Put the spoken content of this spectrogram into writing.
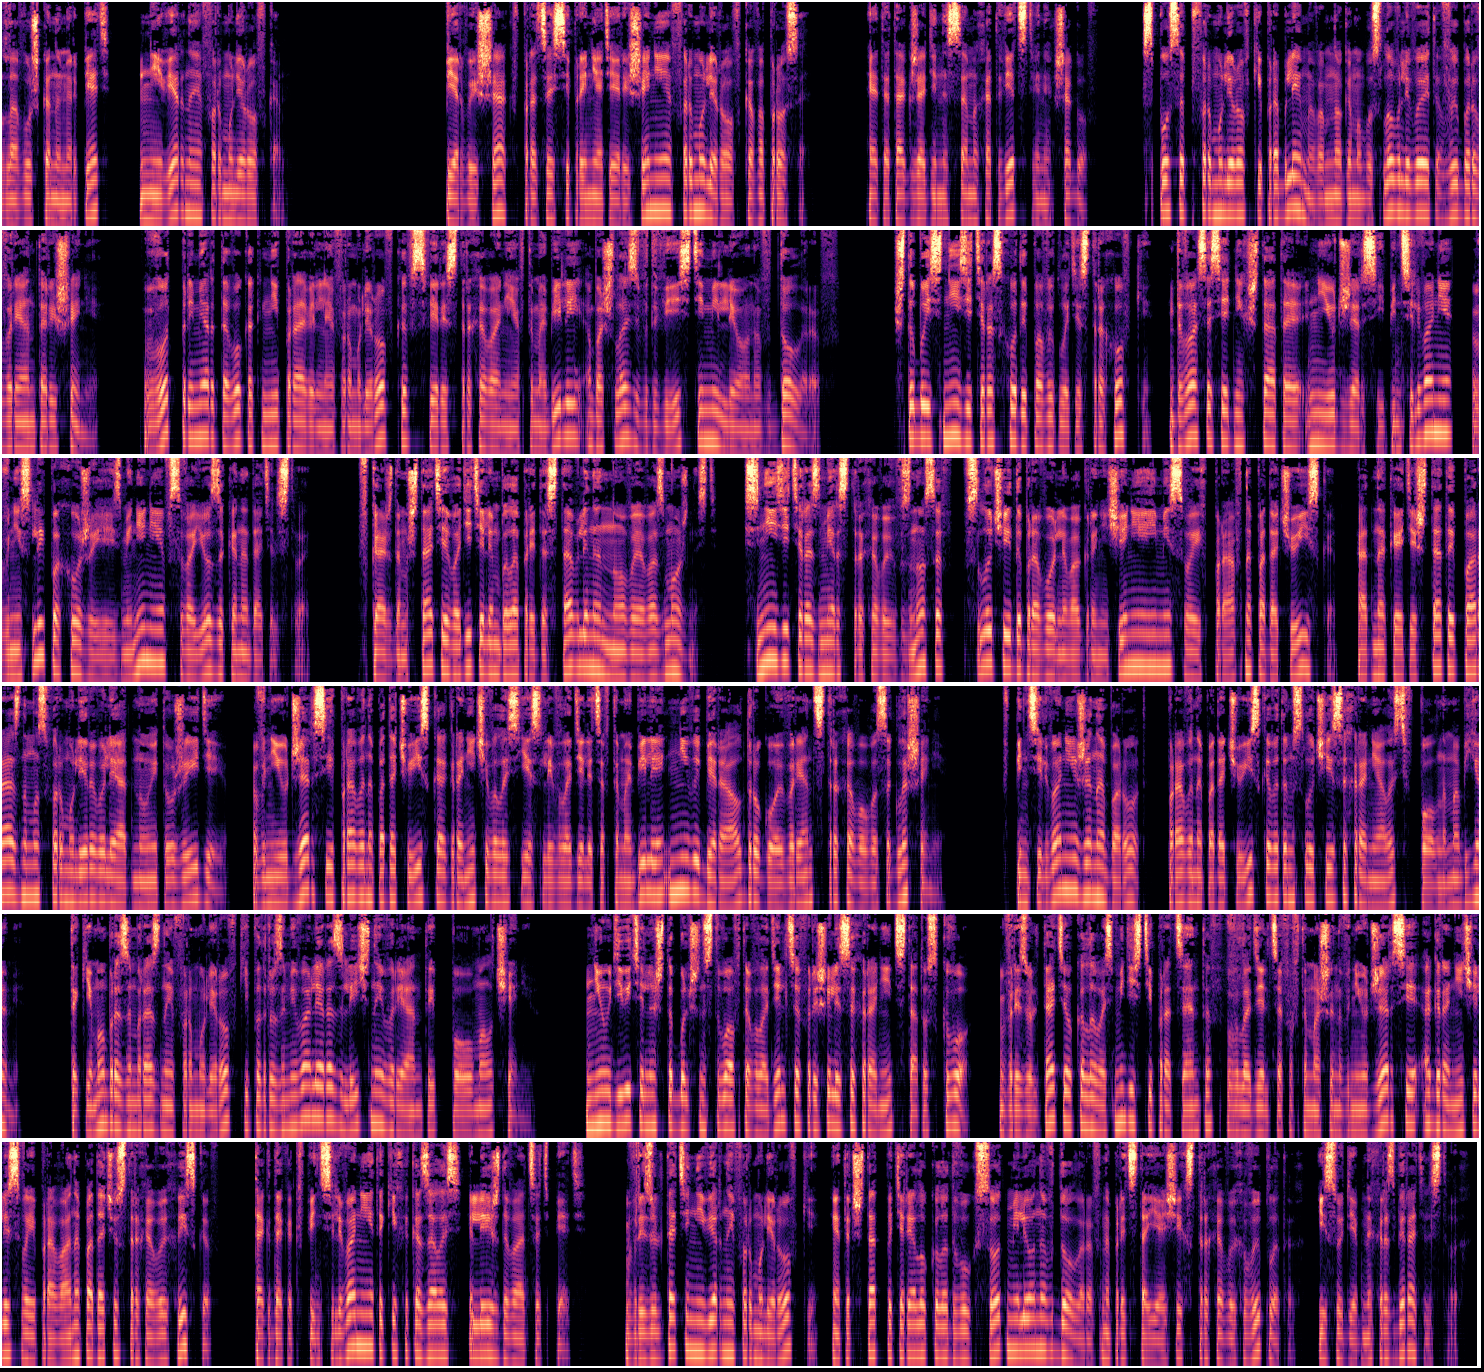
Ловушка номер пять – неверная формулировка. Первый шаг в процессе принятия решения – формулировка вопроса. Это также один из самых ответственных шагов. Способ формулировки проблемы во многом обусловливает выбор варианта решения. Вот пример того, как неправильная формулировка в сфере страхования автомобилей обошлась в 200 миллионов долларов. Чтобы снизить расходы по выплате страховки, два соседних штата Нью-Джерси и Пенсильвания внесли похожие изменения в свое законодательство. В каждом штате водителям была предоставлена новая возможность снизить размер страховых взносов в случае добровольного ограничения ими своих прав на подачу иска. Однако эти штаты по-разному сформулировали одну и ту же идею. В Нью-Джерси право на подачу иска ограничивалось, если владелец автомобиля не выбирал другой вариант страхового соглашения. В Пенсильвании же наоборот, право на подачу иска в этом случае сохранялось в полном объеме. Таким образом, разные формулировки подразумевали различные варианты по умолчанию. Неудивительно, что большинство автовладельцев решили сохранить статус-кво. В результате около 80% владельцев автомашин в Нью-Джерси ограничили свои права на подачу страховых исков, тогда как в Пенсильвании таких оказалось лишь 25. В результате неверной формулировки этот штат потерял около 200 миллионов долларов на предстоящих страховых выплатах и судебных разбирательствах.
